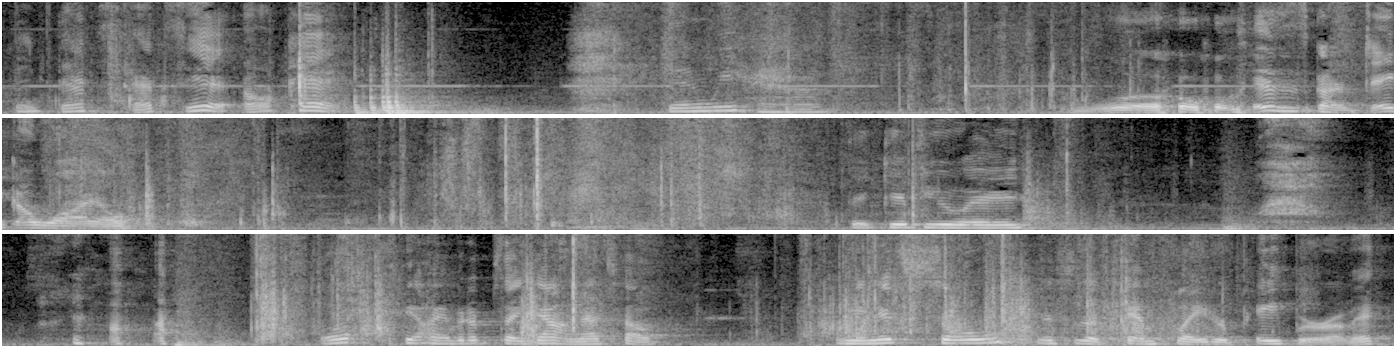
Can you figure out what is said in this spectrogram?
I think that's, that's it. Okay. Then we have, whoa, this is going to take a while. They give you a oh, yeah, I have it upside down. That's how. I mean, it's so, this is a template or paper of it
